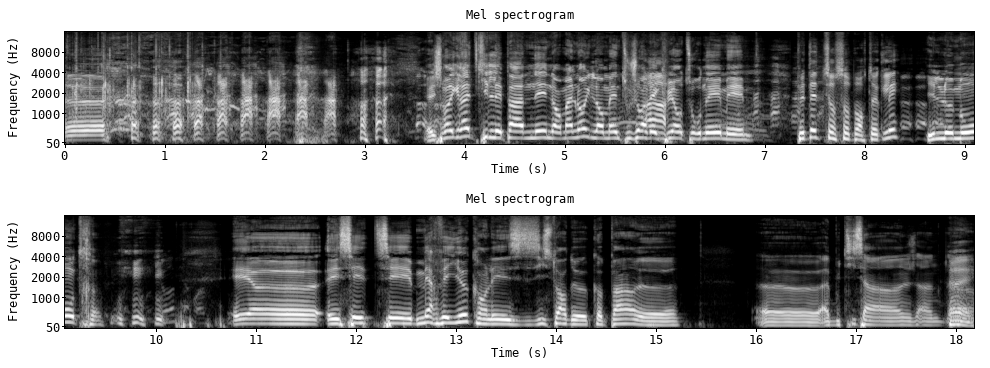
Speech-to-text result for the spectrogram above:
Euh, et je regrette qu'il l'ait pas amené normalement il l'emmène toujours avec Ah. lui en tournée mais Peut-être sur son porte-clés il le montre. et euh, et c'est c'est merveilleux quand les histoires de copains euh, euh, aboutissent à un, un- Ouais.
